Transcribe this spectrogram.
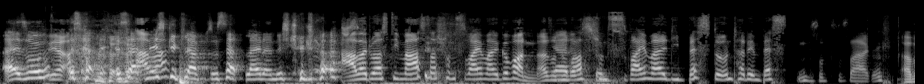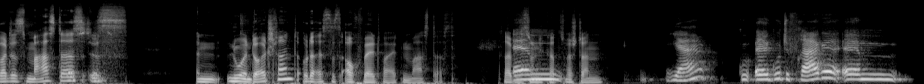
also Ja. es hat, es hat Aber- nicht geklappt. Es hat leider nicht geklappt. Aber du hast die Masters schon zweimal gewonnen. Also Ja, du warst schon zweimal die Beste unter den Besten sozusagen. Aber das Masters Das ist in, nur in Deutschland oder ist es auch weltweit ein Masters? Das habe ich jetzt noch nicht Ähm, ganz verstanden. Ja, gu äh, gute Frage, ähm,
